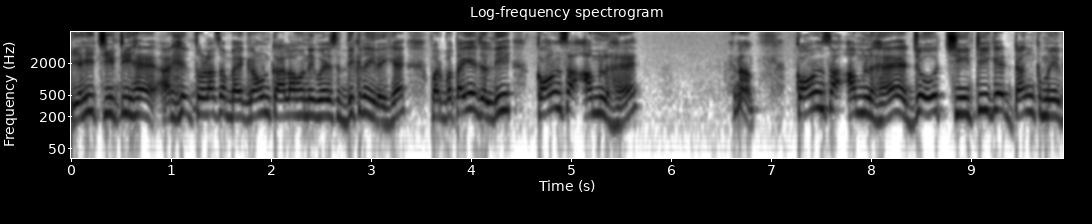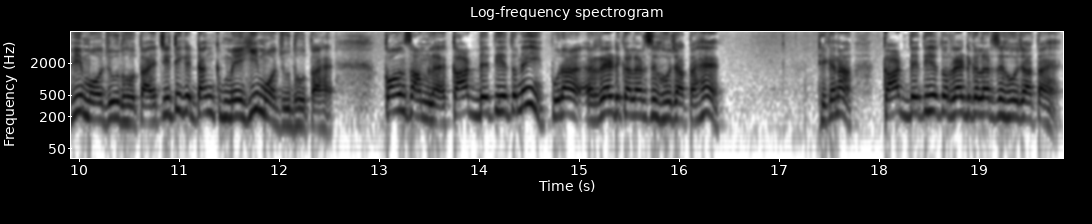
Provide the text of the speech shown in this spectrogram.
यही चीटी है। अरे, थोड़ा सा बैकग्राउंड काला होने की वजह से दिख नहीं रही है, पर बताइए जल्दी, कौन सा अम्ल है है ना? कौन सा अम्ल है जो चींटी के डंक में भी मौजूद होता है? चींटी के डंक में ही मौजूद होता है। कौन सा अम्ल है? काट देती है तो नहीं, पूरा रेड कलर से हो जाता है। ठीक है ना? काट देती है तो रेड कलर से हो जाता है।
